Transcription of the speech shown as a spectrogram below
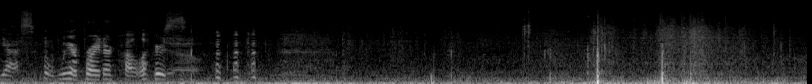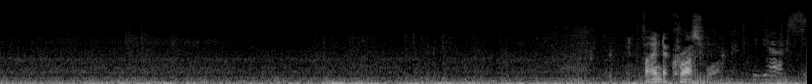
Yes, wear brighter colors. Find a crosswalk. yes.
